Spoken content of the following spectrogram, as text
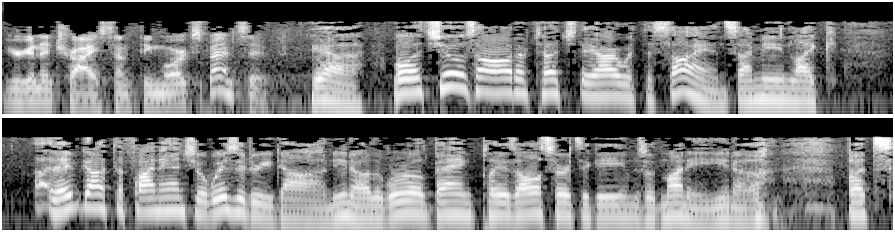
you're going to try something more expensive. Yeah. Well, it shows how out of touch they are with the science. I mean, like, uh, they've got the financial wizardry down. You know, the World Bank plays all sorts of games with money, you know. But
